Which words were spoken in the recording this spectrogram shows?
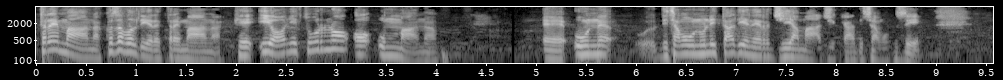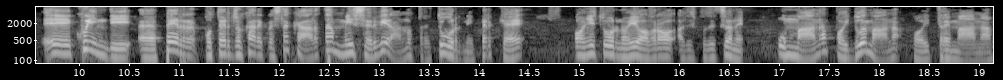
Tre mana, cosa vuol dire tre mana? Che io ogni turno ho un mana. Eh, un diciamo un'unità di energia magica, diciamo così. E quindi eh, per poter giocare questa carta mi serviranno tre turni perché ogni turno io avrò a disposizione un mana, poi due mana, poi tre mana.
